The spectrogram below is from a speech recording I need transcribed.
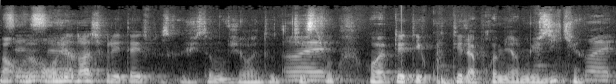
C'est- on, reviendra sur les textes parce que justement j'aurai d'autres Ouais. questions. On va peut-être écouter la première musique. Ouais.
